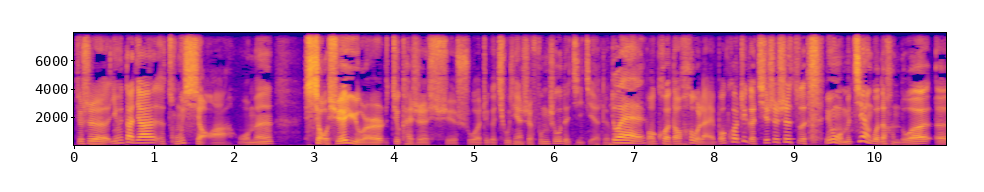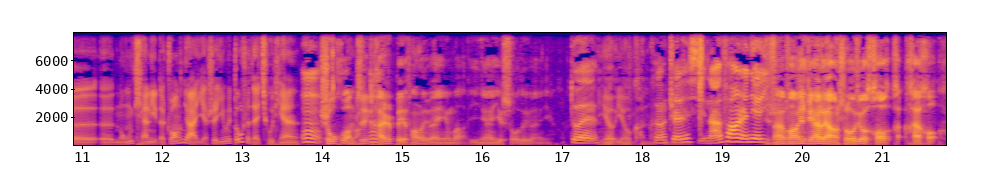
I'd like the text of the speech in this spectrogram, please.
就是因为大家从小啊，我们小学语文就开始学说这个秋天是丰收的季节，对吧？对包括到后来，包括这个其实是最，因为我们见过的很多呃呃农田里的庄稼，也是因为都是在秋天嗯收获嘛。这还是北方的原因吧，一年一熟的原因。对，也有也有可能，可能珍惜南方人家一南方一年两熟就好，还 还好。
